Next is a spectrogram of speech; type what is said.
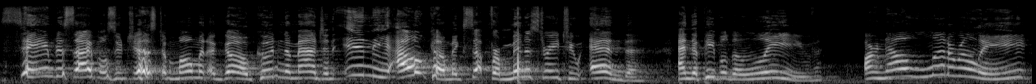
Same disciples who just a moment ago couldn't imagine any outcome except for ministry to end and the people to leave are now literally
